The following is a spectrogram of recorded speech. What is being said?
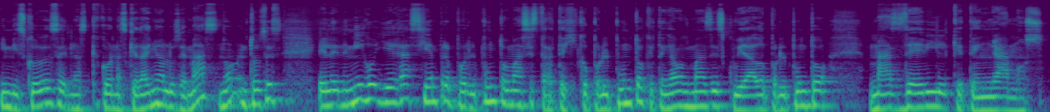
y mis cosas en las que, con las que daño a los demás, ¿no? Entonces el enemigo llega siempre por el punto más estratégico, por el punto que tengamos más descuidado, por el punto más débil que tengamos.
